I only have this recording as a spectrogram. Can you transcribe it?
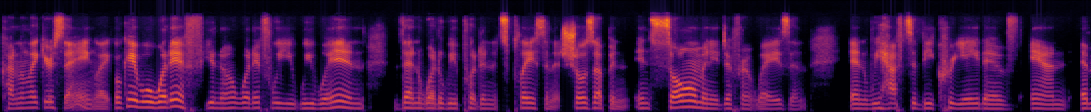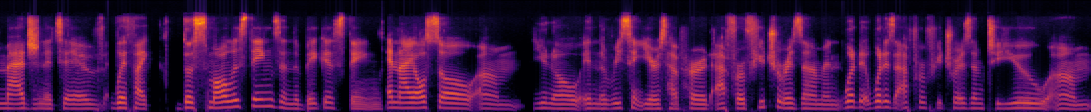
Kind of like you're saying like okay well what if you know what if we we win? Then what do we put in its place? And it shows up in in so many different ways. And and we have to be creative and imaginative with like the smallest things and the biggest things. And i also um you know in the recent years have heard afrofuturism. And what what is afrofuturism to you? Um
